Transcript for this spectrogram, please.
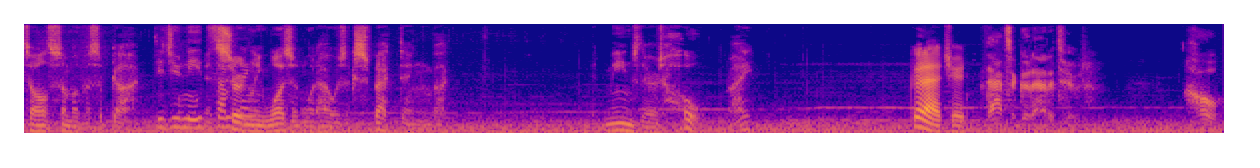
it's all some of us have got. Did you need It something? It certainly wasn't what I was expecting, but it means there's hope, right? Good attitude. That's a good attitude. Hope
